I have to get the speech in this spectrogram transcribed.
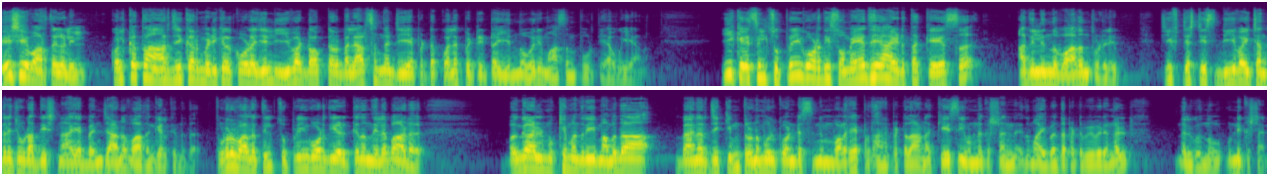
ദേശീയ വാർത്തകളിൽ കൊൽക്കത്ത ആർജിക്കർ മെഡിക്കൽ കോളേജിൽ യുവ ഡോക്ടർ ബലാത്സംഗം ചെയ്യപ്പെട്ട് കൊലപ്പെട്ടിട്ട് ഇന്ന് ഒരു മാസം പൂർത്തിയാവുകയാണ്. ഈ കേസിൽ സുപ്രീം കോടതി സ്വമേധയാ എടുത്ത കേസ് അതിൽ നിന്ന് വാദം തുടരും. Chief justice D Y Chandrachud അധ്യക്ഷനായ ബെഞ്ചാണ് വാദം കേൾക്കുന്നത്. തുടർവാദത്തിൽ സുപ്രീം കോടതി എടുക്കുന്ന നിലപാട് ബംഗാൾ മുഖ്യമന്ത്രി മമതാ ബാനർജിക്കും തൃണമൂൽ കോൺഗ്രസിനും വളരെ പ്രധാനപ്പെട്ടതാണ്. കെ സി ഉണ്ണികൃഷ്ണൻ ഇതുമായി ബന്ധപ്പെട്ട വിവരങ്ങൾ നൽകുന്നു. ഉണ്ണികൃഷ്ണൻ.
